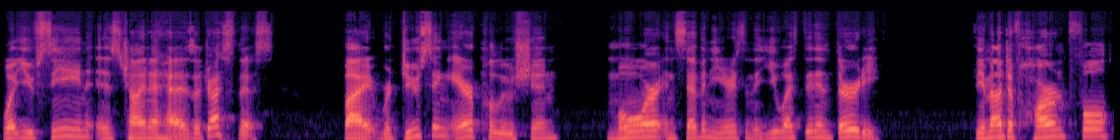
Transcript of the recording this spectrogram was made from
what you've seen is China has addressed this by reducing air pollution more in seven years than the US did in 30. The amount of harmful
